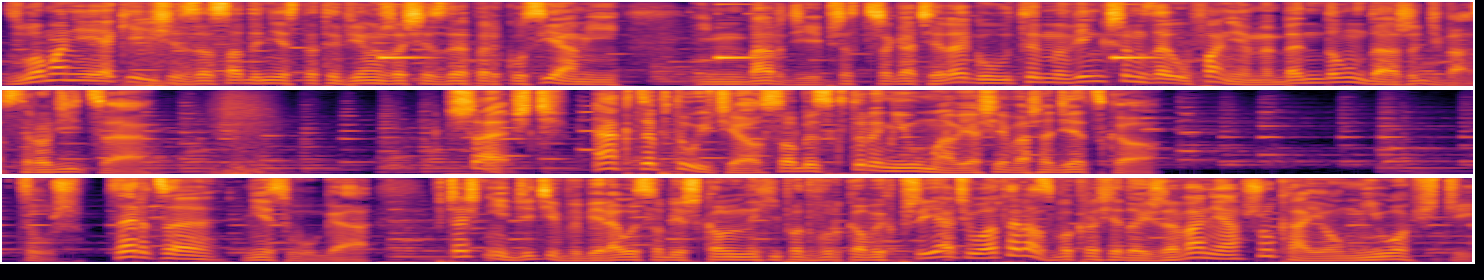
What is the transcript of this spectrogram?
Złamanie jakiejś zasady niestety wiąże się z reperkusjami. Im bardziej przestrzegacie reguł, tym większym zaufaniem będą darzyć was rodzice. 6. Akceptujcie osoby, z którymi umawia się wasze dziecko. Cóż, serce nie sługa. Wcześniej dzieci wybierały sobie szkolnych i podwórkowych przyjaciół, a teraz w okresie dojrzewania szukają miłości.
